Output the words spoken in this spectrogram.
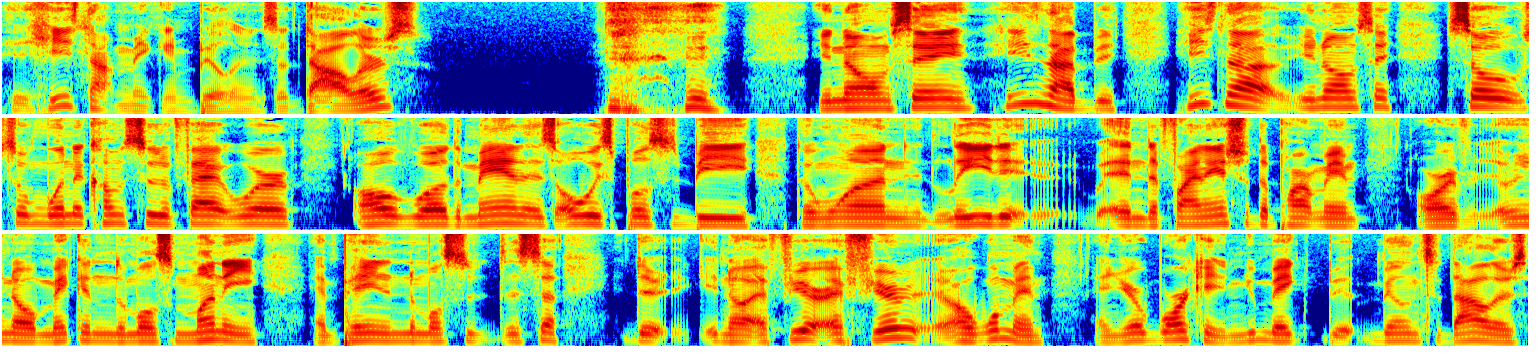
he's not making billions of dollars. you know what I'm saying? He's not be he's not, you know what I'm saying? So so when it comes to the fact where oh well the man is always supposed to be the one lead in the financial department or you know making the most money and paying the most the stuff you know if you're if you're a woman and you're working and you make billions of dollars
